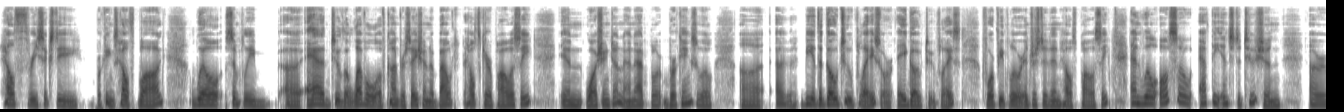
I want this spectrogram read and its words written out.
Health 360 Brookings Health blog will simply uh, add to the level of conversation about healthcare policy in Washington and at Brookings will uh, uh, be the go-to place or a go-to place for people who are interested in health policy and will also at the institution uh,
